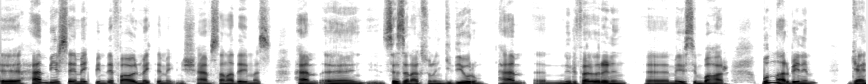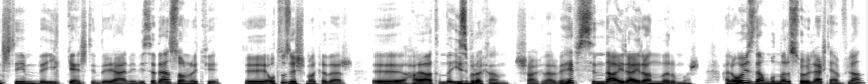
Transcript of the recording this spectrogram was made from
e, hem bir sevmek bin defa ölmek demekmiş. Hem sana değmez. Hem e, Sezen Aksu'nun Gidiyorum. Hem e, Nilüfer Ören'in e, Mevsim Bahar. Bunlar benim gençliğimde, ilk gençliğimde yani liseden sonraki e, 30 yaşıma kadar e, hayatımda iz bırakan şarkılar ve hepsinde ayrı ayrı anılarım var. Hani o yüzden bunları söylerken falan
